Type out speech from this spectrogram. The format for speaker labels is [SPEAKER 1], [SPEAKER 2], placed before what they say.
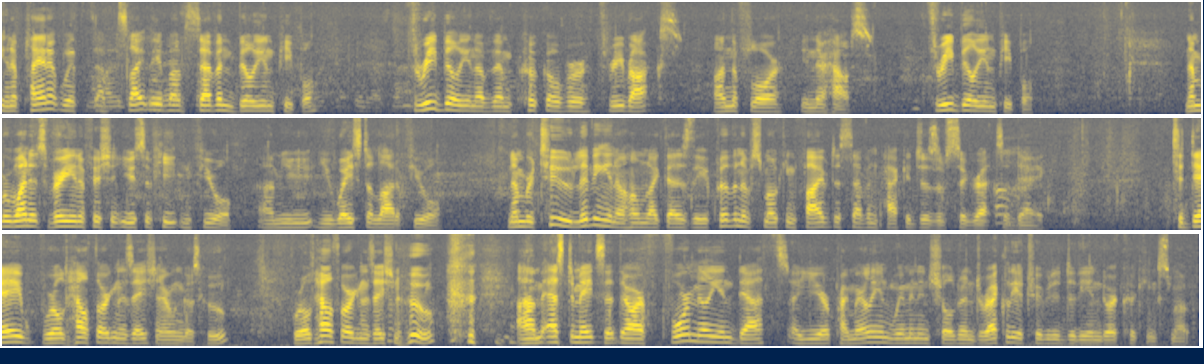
[SPEAKER 1] in a planet with uh, slightly above 7 billion people, 3 billion of them cook over three rocks on the floor in their house. 3 billion people. Number one, it's very inefficient use of heat and fuel. Um, you, you waste a lot of fuel. Number two, living in a home like that is the equivalent of smoking five to seven packages of cigarettes a day. Today, World Health Organization, everyone goes, who? World Health Organization, WHO, um, estimates that there are 4 million deaths a year, primarily in women and children, directly attributed to the indoor cooking smoke.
